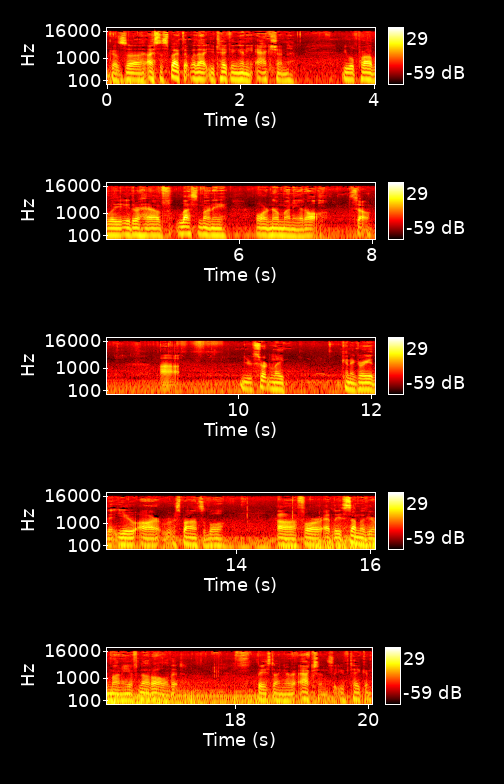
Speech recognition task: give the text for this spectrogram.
Because uh, I suspect that without you taking any action, you will probably either have less money or no money at all. So, uh, you certainly can agree that you are responsible uh, for at least some of your money, if not all of it, based on your actions that you've taken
